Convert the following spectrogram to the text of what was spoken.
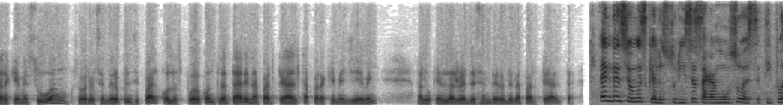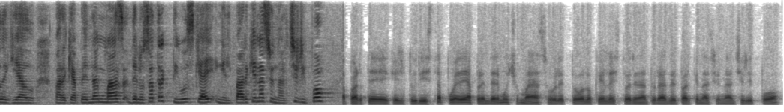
para que me suban sobre el sendero principal o los puedo contratar en la parte alta para que me lleven a lo que es la red de senderos de la parte alta. La intención es que los turistas hagan uso de este tipo de guiado para que aprendan más de los atractivos que hay en el Parque Nacional Chirripó. Aparte de que el turista puede aprender mucho más sobre todo lo que es la historia natural del Parque Nacional Chirripó,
